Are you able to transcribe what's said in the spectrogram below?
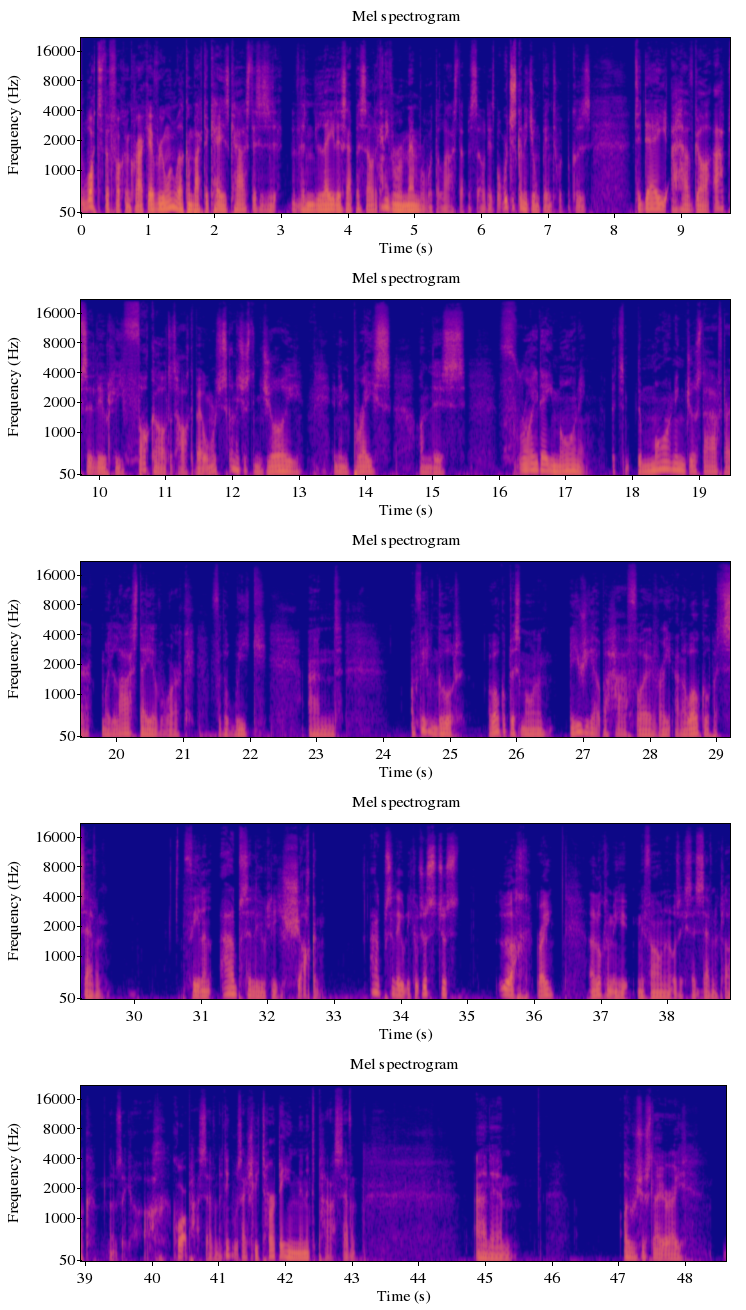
What's the fucking crack, everyone? Welcome back to K's Cast. This is the latest episode. I can't even remember what the last episode is, but we're just going to jump into it because today I have got absolutely fuck all to talk about, and we're just going to just enjoy and embrace on this Friday morning. It's the morning just after my last day of work for the week, and I'm feeling good. I woke up this morning. I usually get up at half five, right? And I woke up at seven feeling absolutely shocking. Absolutely, just just ugh, right? And I looked at my my phone and it was like it said seven o'clock. I was like, ugh, quarter past seven. I think it was actually thirteen minutes past seven. And um, I was just like, right,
